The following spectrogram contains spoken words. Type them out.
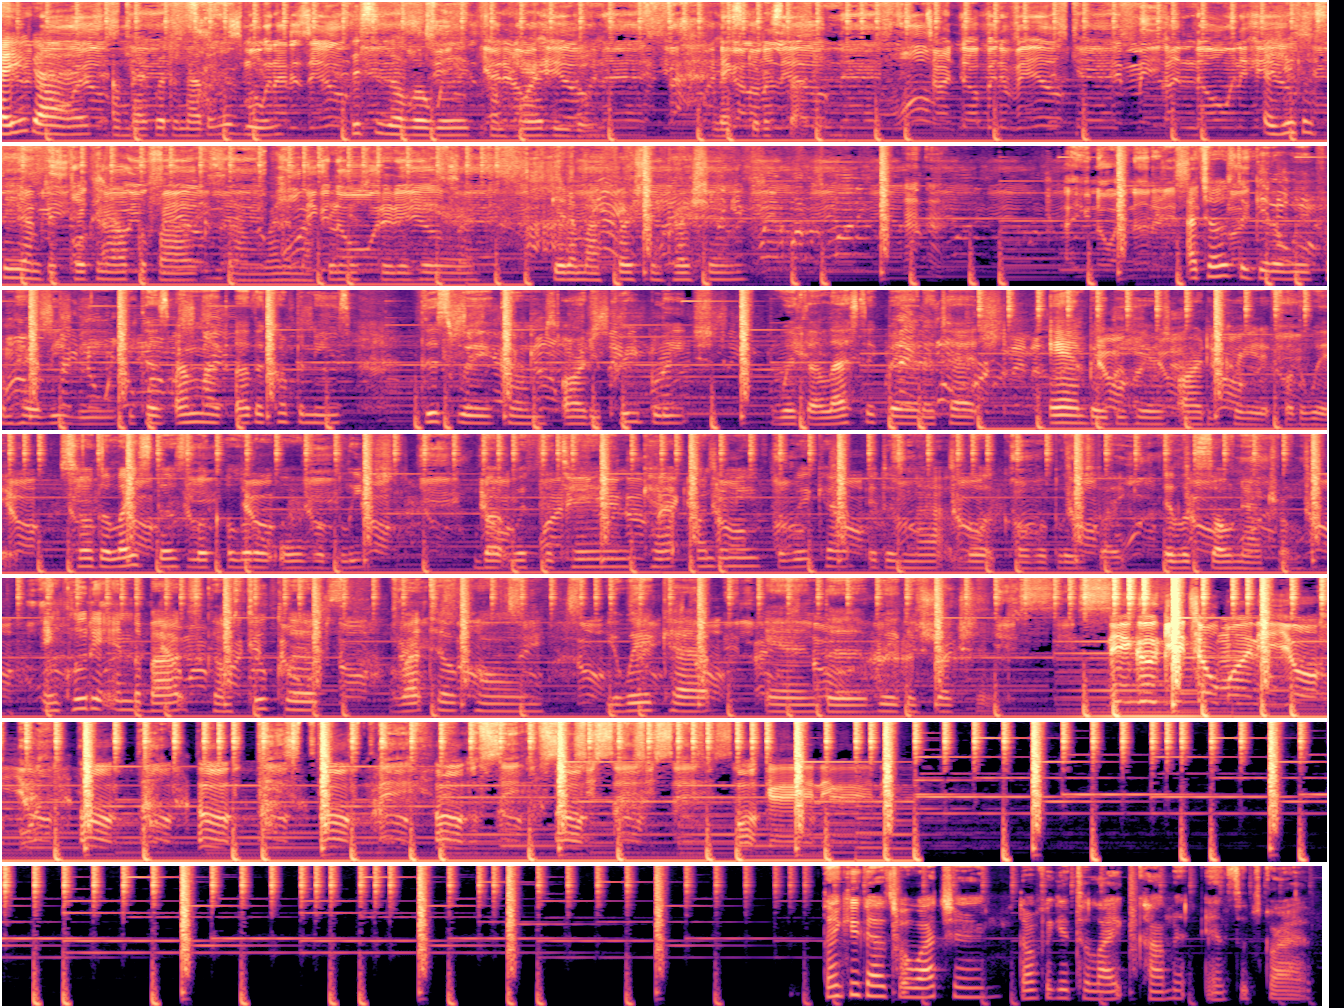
Hey you guys, I'm back with another review. This is over wig from Hair Vivi. Let's get it started. As you can see, I'm just taking out the box. I'm running my fingers through the hair, getting my first impression. I chose to get a wig from Hair Vivi because unlike other companies, this wig comes already pre-bleached with elastic band attached and baby hairs already created for the wig. So the lace does look a little over bleached, but with the tan cap underneath the wig cap, it does not look over bleached like it looks so natural. Included in the box comes two clips, a rat tail comb, your wig cap, and the wig instructions. Thank you guys for watching. Don't forget to like, comment, and subscribe.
